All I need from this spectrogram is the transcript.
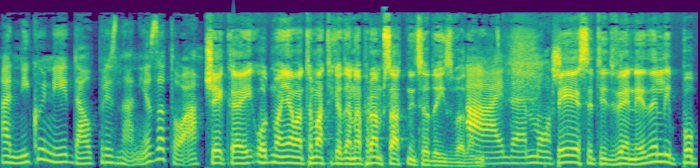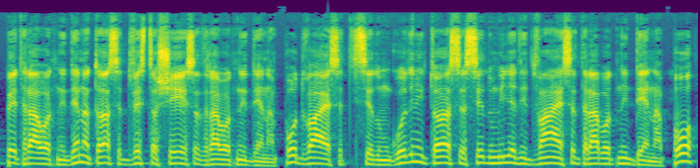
а никој не е дал признание за тоа. Чекај, одма ја математика да направам сатница да извадам. Ајде, може. 52 недели по 5 работни дена, тоа се 260 работни дена. По 27 години, тоа се 7020 работни дена. По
